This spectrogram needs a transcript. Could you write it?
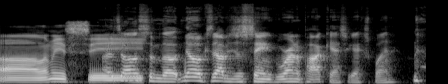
uh let me see That's awesome though. No, because I was just saying we're on a podcast. You can explain.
